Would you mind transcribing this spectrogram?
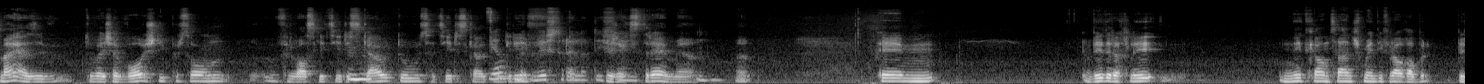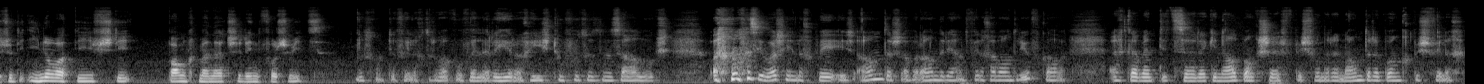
meinen, also du weißt ja, wo ist die Person, für was gibt sie ihr Mhm. Geld aus, hat sie ihr Geld Ja, im Griff? man wüsste relativ ist extrem, ja. Mhm. ja. Ähm, wieder ein bisschen, nicht ganz ernst gemeinte Frage, aber bist du die innovativste Bankmanagerin der Schweiz? Vielleicht darauf auf welcher Hierarchiestufe du den Saal schaust. Was ich wahrscheinlich bin, ist anders, aber andere haben vielleicht auch andere Aufgaben. Ich glaube, wenn du jetzt ein Regionalbankchef bist von einer anderen Bank, bist du vielleicht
